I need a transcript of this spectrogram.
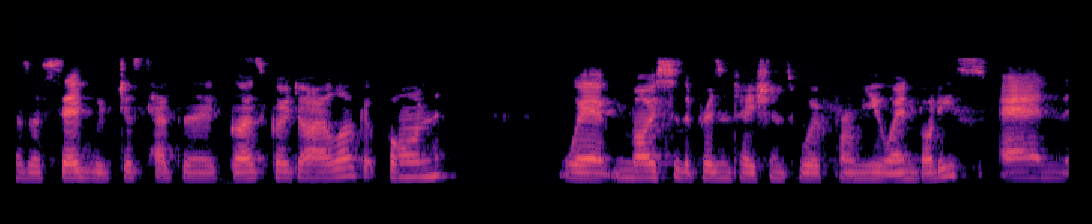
As I said, we've just had the Glasgow dialogue at Bonn, where most of the presentations were from UN bodies, and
